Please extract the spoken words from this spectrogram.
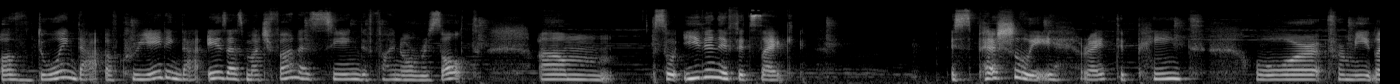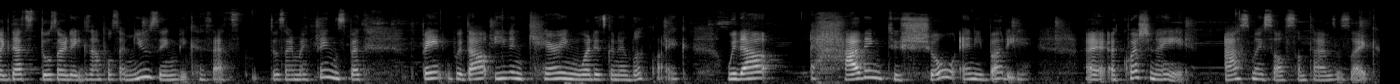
of doing that of creating that is as much fun as seeing the final result. Um so even if it's like especially right to paint or for me like that's those are the examples i'm using because that's those are my things. But paint without even caring what it's going to look like without having to show anybody. I, a question i ask myself sometimes is like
